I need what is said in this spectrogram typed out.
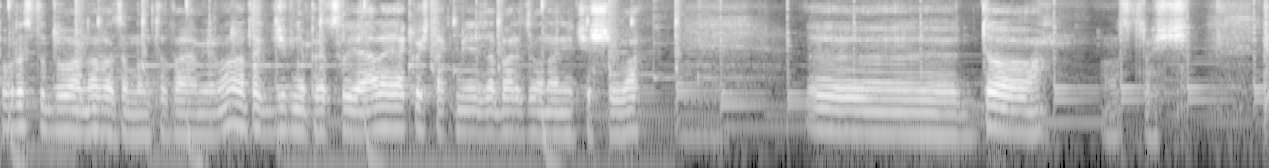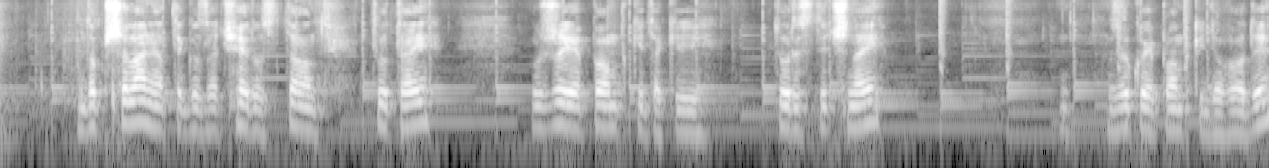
Po prostu była nowa, zamontowałem ją. Ona tak dziwnie pracuje, ale jakoś tak mnie za bardzo ona nie cieszyła. Yy, do ostrość. Do przelania tego zacieru stąd tutaj użyję pompki takiej turystycznej. Zwykłej pompki do wody.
